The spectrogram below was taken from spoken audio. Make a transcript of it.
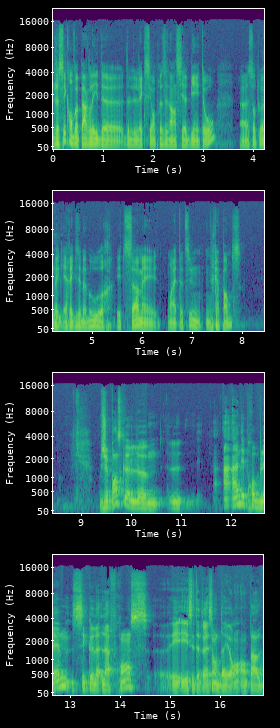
je sais qu'on va parler de, l'élection présidentielle bientôt, euh, surtout avec mm. Éric Zemmour et tout ça, mais ouais, as-tu une, réponse? Je pense que le, un, des problèmes, c'est que la France et, c'est intéressant, d'ailleurs, on, parle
